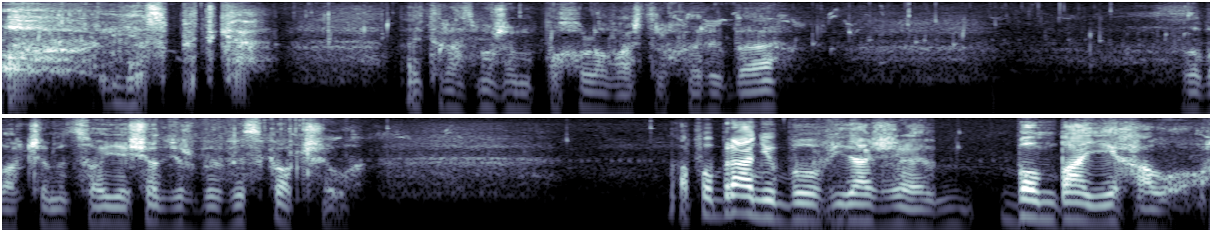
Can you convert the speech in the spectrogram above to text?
O, jest pytkę. No i teraz możemy poholować trochę rybę. Zobaczymy co, jesiod już by wyskoczył. Na pobraniu było widać, że bomba jechało.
